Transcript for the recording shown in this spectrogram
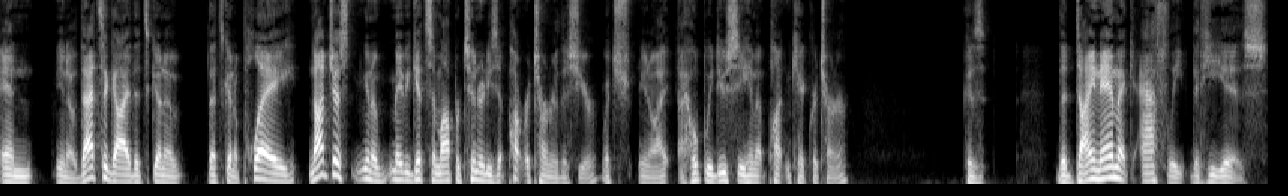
And, you know, that's a guy that's going to that's going to play, not just, you know, maybe get some opportunities at punt returner this year, which, you know, I, I hope we do see him at punt and kick returner. Because the dynamic athlete that he is,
